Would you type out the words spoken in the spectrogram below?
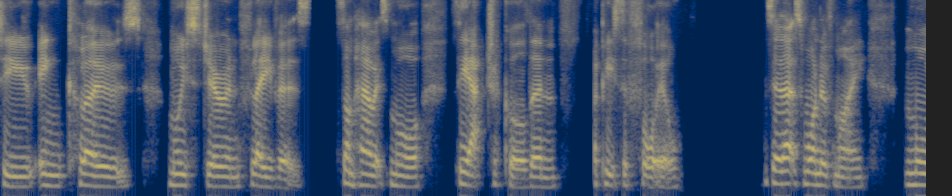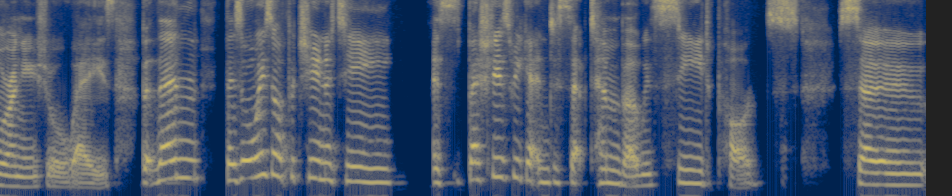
to enclose moisture and flavors. Somehow it's more theatrical than a piece of foil. So that's one of my more unusual ways. But then there's always opportunity, especially as we get into September with seed pods so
